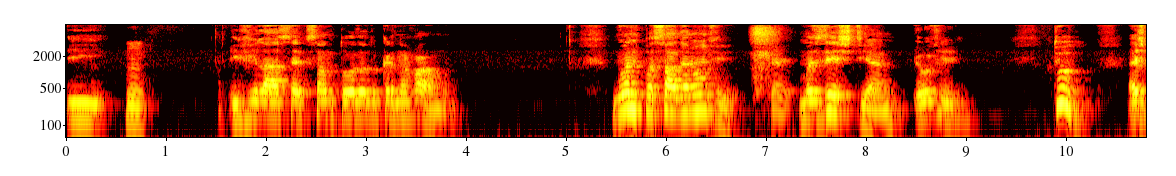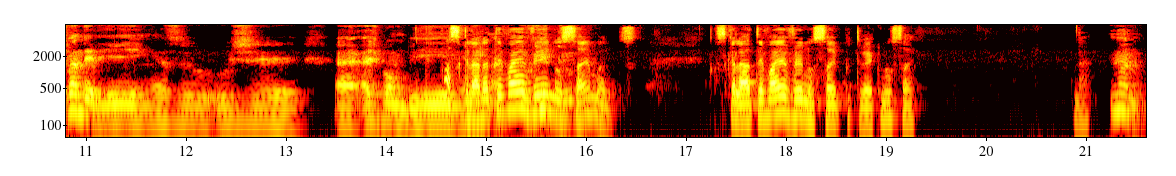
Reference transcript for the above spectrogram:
e, Hum. e vi lá a secção toda do carnaval. Mano. No ano passado eu não vi, ok? mas este ano eu vi tudo. As bandeirinhas, o- os, eh, as bombinhas. Ah, se calhar até vai haver, não sei, mano. Se calhar até vai haver, não sei, puto, é que não sei. Né? Mano,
